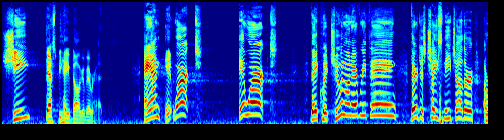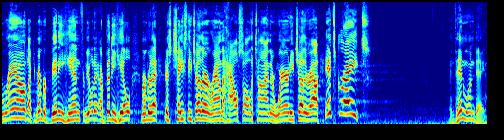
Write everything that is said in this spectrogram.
She, best behaved dog I've ever had. And it worked. It worked. They quit chewing on everything. They're just chasing each other around. Like, remember Benny Hinn from the old days, or Benny Hill? Remember that? Just chasing each other around the house all the time. They're wearing each other out. It's great. And then one day,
